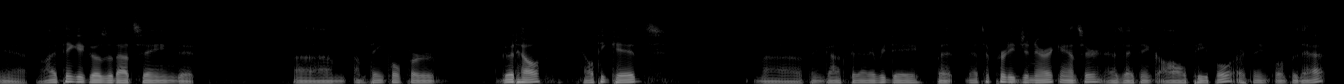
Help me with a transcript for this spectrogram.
yeah, I think it goes without saying that um, I'm thankful for good health, healthy kids. Uh, thank God for that every day. But that's a pretty generic answer, as I think all people are thankful for that.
